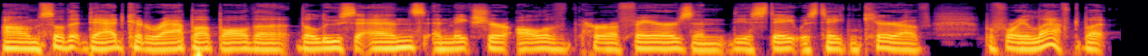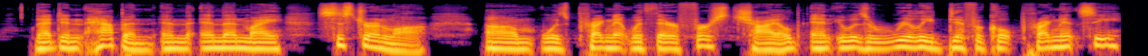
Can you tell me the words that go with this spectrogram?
Um, so that dad could wrap up all the, the loose ends and make sure all of her affairs and the estate was taken care of before he left. But that didn't happen. And and then my sister in law um, was pregnant with their first child, and it was a really difficult pregnancy.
